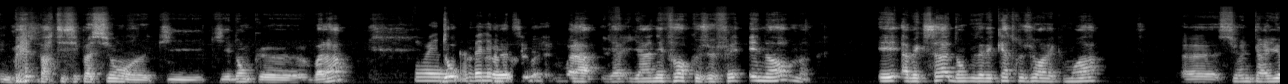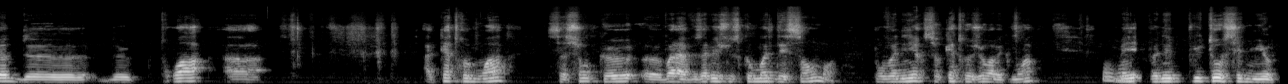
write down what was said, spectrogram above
une belle participation qui, qui, est donc voilà. Oui, donc voilà, il y, a, il y a un effort que je fais énorme. Et avec ça, donc vous avez quatre jours avec moi euh, sur une période de, de 3 à, à 4 mois, sachant que euh, voilà, vous avez jusqu'au mois de décembre pour venir sur 4 jours avec moi. Mhm. Mais venez plus tôt, c'est mieux.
